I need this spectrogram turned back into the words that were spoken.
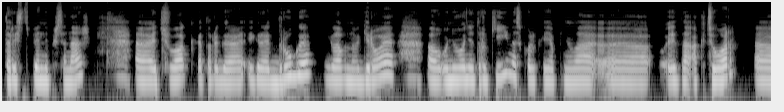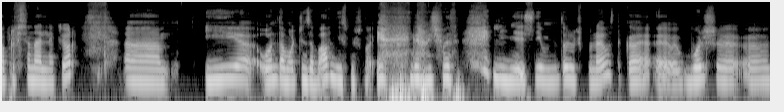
второстепенный персонаж, э, чувак, который игра, играет друга главного героя. Э, у него нет руки, насколько я поняла, э, это актер, э, профессиональный актер. Э, и он там очень забавный и смешной. Короче, вот линия с ним мне тоже очень понравилась, такая э, больше э,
